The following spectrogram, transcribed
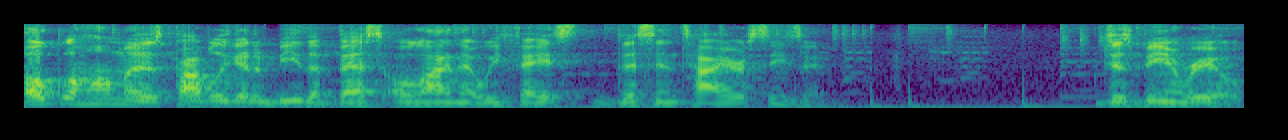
Oklahoma is probably gonna be the best O line that we face this entire season. Just being real,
